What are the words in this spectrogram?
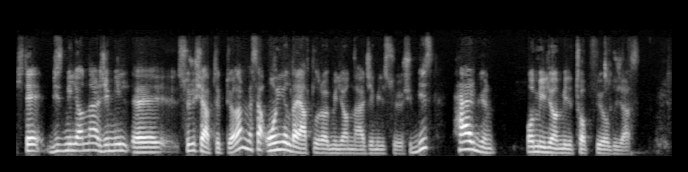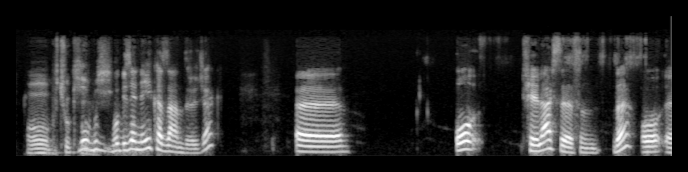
işte biz milyonlarca mil e, sürüş yaptık diyorlar. Mesela 10 yılda yaptılar o milyonlarca mil sürüşü. Biz her gün o milyon mili topluyor olacağız. Oo, bu çok Bu, bu, iyiymiş. bu bize neyi kazandıracak? Ee, o şeyler sırasında, o e,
